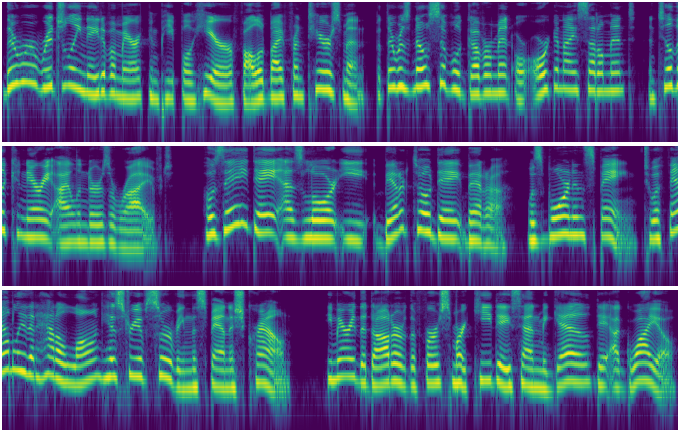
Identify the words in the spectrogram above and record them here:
There were originally Native American people here, followed by frontiersmen, but there was no civil government or organized settlement until the Canary Islanders arrived. Jose de Azlor y Berto de Berra was born in Spain to a family that had a long history of serving the Spanish crown. He married the daughter of the first Marquis de San Miguel de Aguayo,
